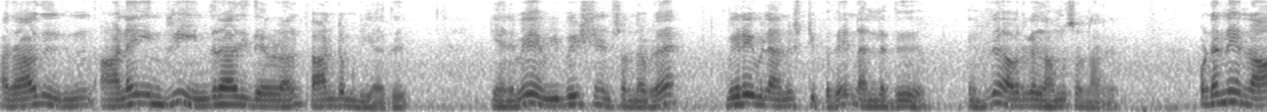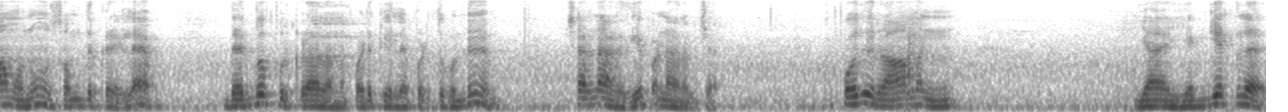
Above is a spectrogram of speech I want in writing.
அதாவது இந்- அணையின்றி இந்திராதி தேவனால் தாண்ட முடியாது. எனவே விபீஷணன் சொன்னதை விரைவில் அனுஷ்டிப்பதே நல்லது என்று அவர்கள் எல்லாமும் சொன்னார்கள். உடனே ராமனும் சமுத்திரக்கரையில் தர்ப்ப ஆன படுக்கையில் படுத்துக்கொண்டு சரணாகதியை பண்ண ஆரம்பித்தார் அப்போது ராமன் ய- யஜ்யத்தில்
